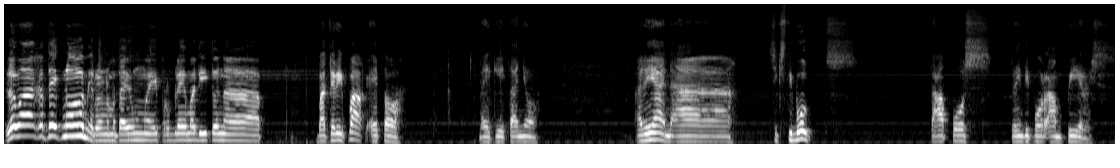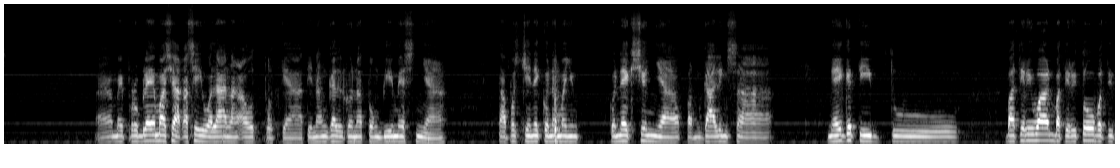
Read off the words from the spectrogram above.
Hello mga katekno, meron naman tayong may problema dito na battery pack. Ito, makikita nyo. Ano yan, ah 60 volts. Tapos 24 amperes. Ah, may problema siya kasi wala nang output. Kaya tinanggal ko na tong BMS niya. Tapos chinek ko naman yung connection niya pam galing sa negative to battery 1, battery 2, battery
